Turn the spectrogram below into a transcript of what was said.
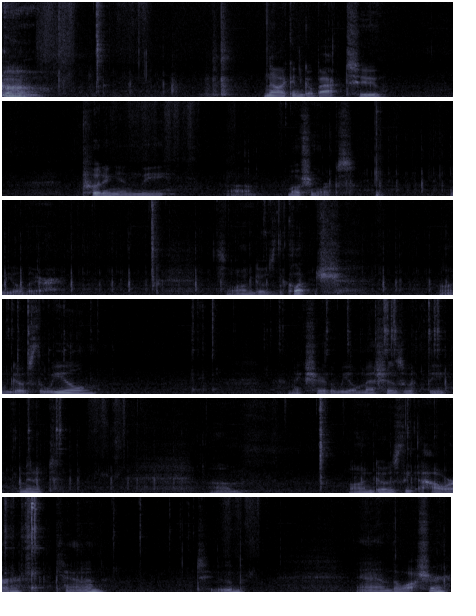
now I can go back to putting in the uh, motion works wheel there. So on goes the clutch, on goes the wheel. Make sure the wheel meshes with the minute. Um, down goes the hour cannon tube and the washer.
